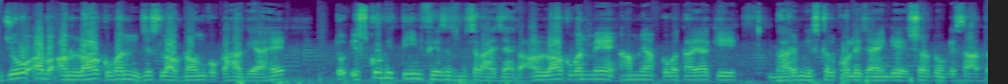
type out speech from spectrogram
जो अब अनलॉक वन जिस लॉकडाउन को कहा गया है तो इसको भी तीन फेजेस में चलाया जाएगा। अनलॉक वन में हमने आपको बताया कि धार्मिक स्थल खोले जाएँगे शर्तों के साथ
